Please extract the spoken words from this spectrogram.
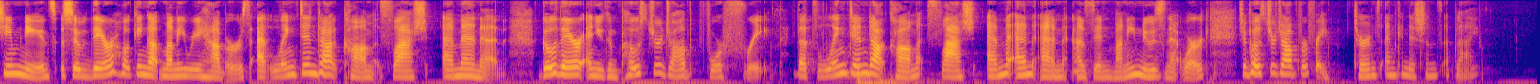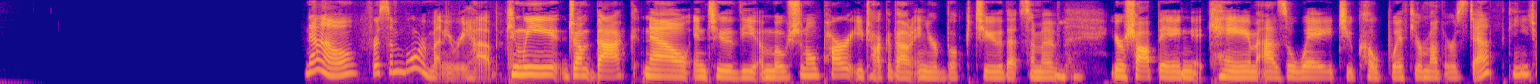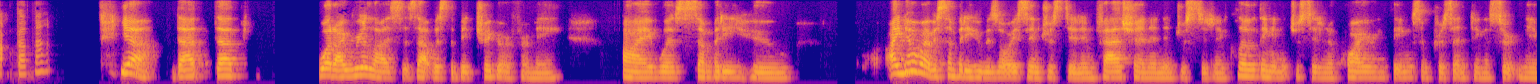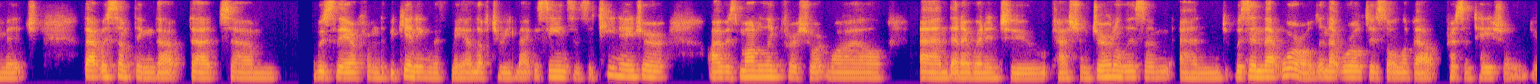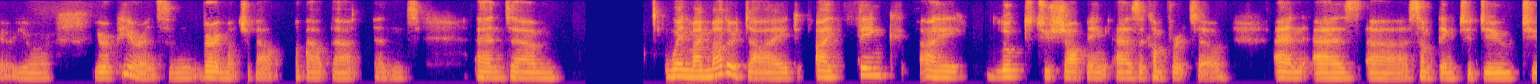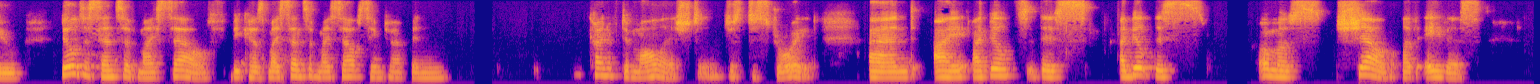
team needs, so they're hooking up money rehabbers at linkedin.com slash MNN. Go there and you can post your job for free. That's linkedin.com slash MNN as in Money News Network to post your job for free. Terms and conditions apply. Now for some more money rehab. Can we jump back now into the emotional part? You talk about in your book too that some of mm-hmm. your shopping came as a way to cope with your mother's death. Can you talk about that? Yeah, that that what I realized is that was the big trigger for me. I was somebody who I know I was somebody who was always interested in fashion and interested in clothing and interested in acquiring things and presenting a certain image that was something that that um, was there from the beginning with me. I loved to read magazines as a teenager. I was modeling for a short while, and then I went into fashion journalism and was in that world. And that world is all about presentation, your your your appearance, and very much about about that. And and um, when my mother died, I think I looked to shopping as a comfort zone and as uh, something to do to build a sense of myself because my sense of myself seemed to have been kind of demolished and just destroyed and i i built this i built this almost shell of avis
